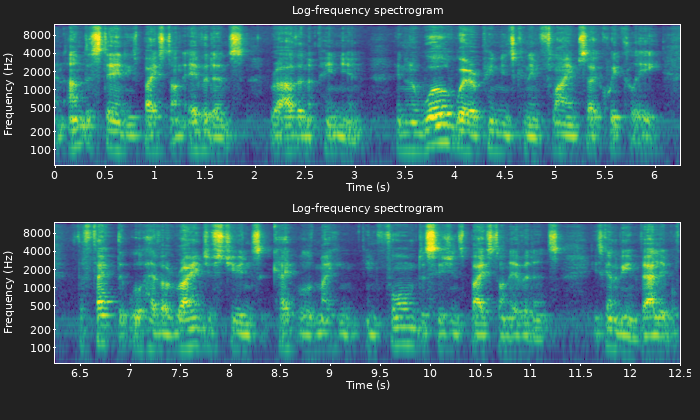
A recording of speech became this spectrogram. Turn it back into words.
and understandings based on evidence rather than opinion. And in a world where opinions can inflame so quickly, the fact that we'll have a range of students capable of making informed decisions based on evidence is going to be invaluable.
